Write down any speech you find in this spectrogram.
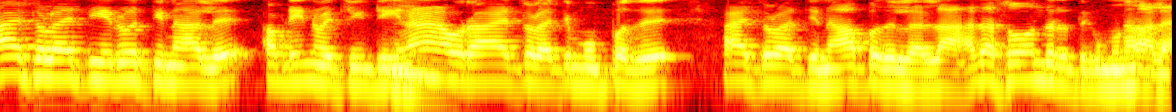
ஆயிரத்தி தொள்ளாயிரத்தி இருபத்தி நாலு அப்படின்னு வச்சுக்கிட்டிங்கன்னா ஒரு ஆயிரத்தி தொள்ளாயிரத்தி முப்பது ஆயிரத்தி தொள்ளாயிரத்தி நாற்பதுலலாம் அதான் சுதந்திரத்துக்கு முன்னால்.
